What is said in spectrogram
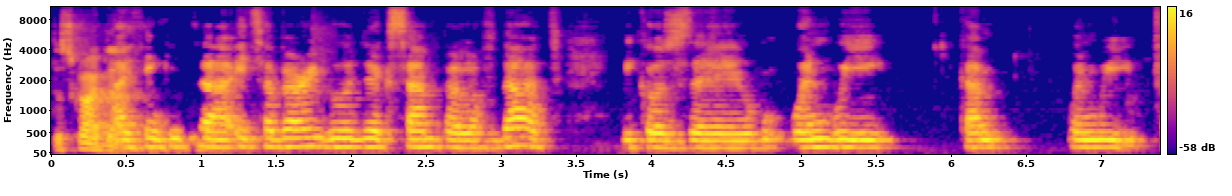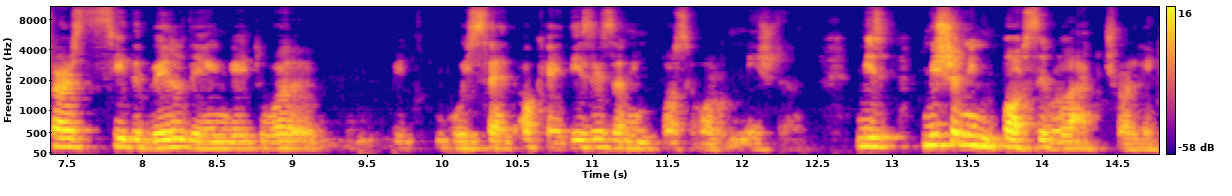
Describe that. I think it's a, it's a very good example of that because uh, when we come when we first see the building, it was it, we said, okay, this is an impossible mission. Mission impossible, actually,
